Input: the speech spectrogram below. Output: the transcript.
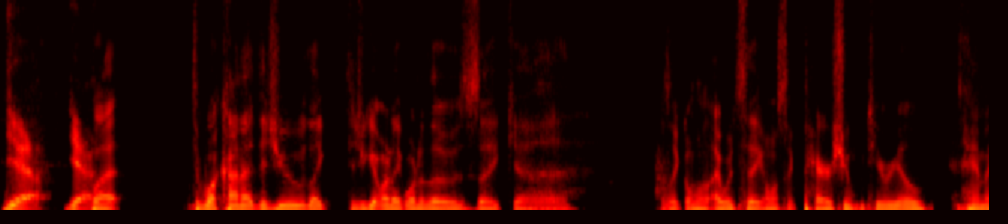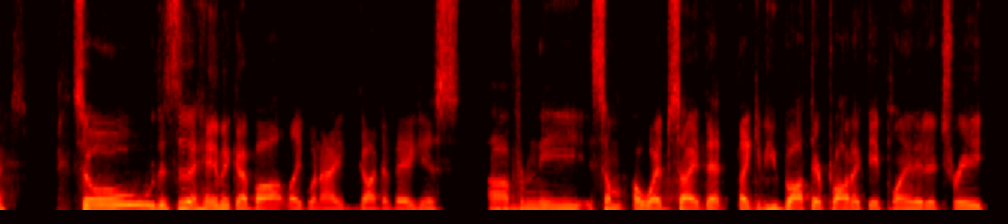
Yeah. Yeah. But what kind of did you like did you get one like one of those like uh I was like almost I would say almost like parachute material hammocks? So this is a hammock I bought like when I got to Vegas uh, Mhm. from the some a website that like if you bought their product they planted a tree.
